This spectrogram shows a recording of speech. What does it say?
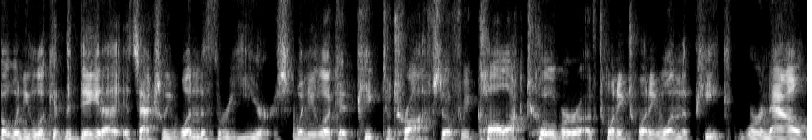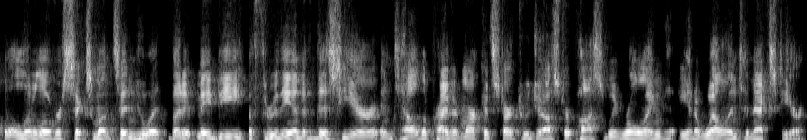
But when you look at the data, it's actually one to three years when you look at peak to trough. So if we call October of 2021 the peak, we're now a little over six months into it, but it may be through the end of this year until the private markets start to adjust or possibly rolling, you know, well into next year.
